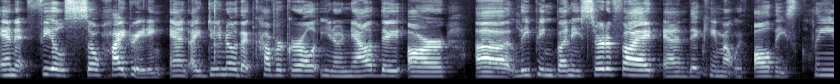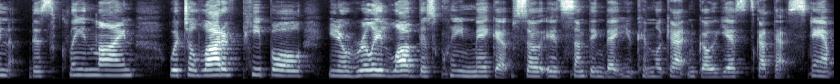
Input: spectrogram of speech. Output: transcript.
and it feels so hydrating. And i do know that covergirl you know now they are uh leaping bunny certified and they came out with all these clean this clean line which a lot of people, you know, really love this clean makeup. So it's something that you can look at and go, yes, it's got that stamp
